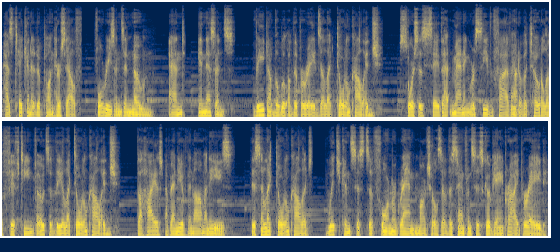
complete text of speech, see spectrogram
has taken it upon herself, for reasons unknown, and, in essence, vetoed the will of the parade's electoral college. Sources say that Manning received 5 out of a total of 15 votes of the electoral college, the highest of any of the nominees. This electoral college, which consists of former grand marshals of the San Francisco Gay Pride Parade,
